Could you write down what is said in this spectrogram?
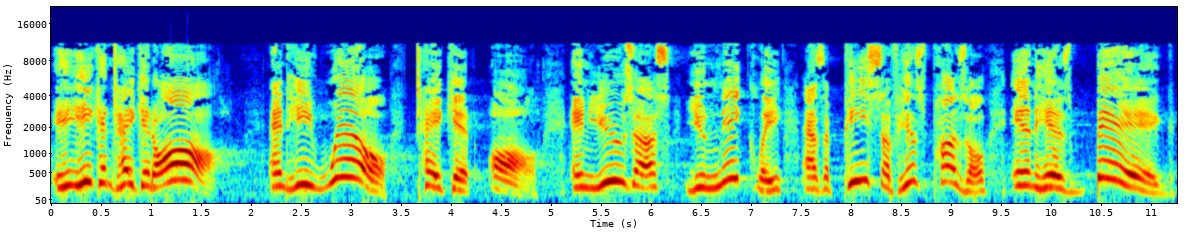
He can take it all, and He will take it all, and use us uniquely as a piece of His puzzle in His big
